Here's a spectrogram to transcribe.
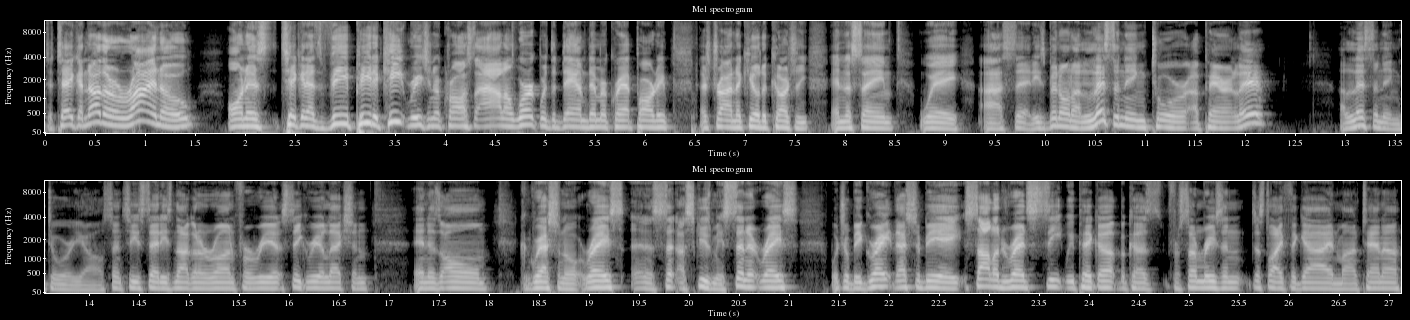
to take another RINO on his ticket as VP to keep reaching across the aisle and work with the damn Democrat Party that's trying to kill the country in the same way I said. He's been on a listening tour, apparently. A listening tour, y'all, since he said he's not going to run for re- seek reelection in his own congressional race, in and excuse me, Senate race, which will be great. That should be a solid red seat we pick up because for some reason, just like the guy in Montana,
